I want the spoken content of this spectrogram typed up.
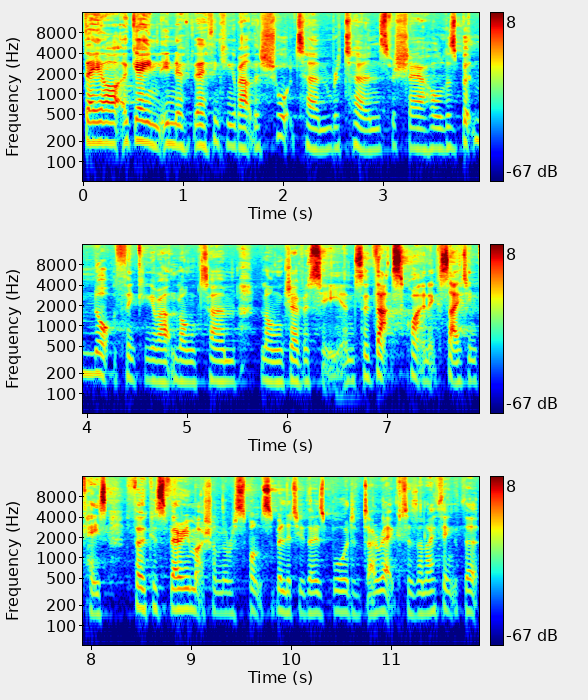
they are, again, you know, they're thinking about the short-term returns for shareholders, but not thinking about long-term longevity. And so that's quite an exciting case, focused very much on the responsibility of those board of directors. And I think that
